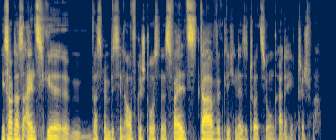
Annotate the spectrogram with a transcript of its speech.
ist auch das Einzige, ähm, was mir ein bisschen aufgestoßen ist, weil es da wirklich in der Situation gerade hektisch war.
